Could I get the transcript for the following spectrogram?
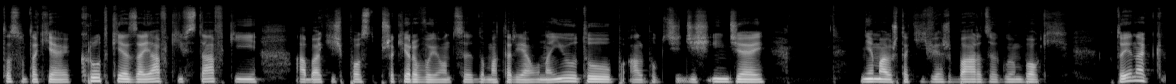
to są takie krótkie zajawki, wstawki, albo jakiś post przekierowujący do materiału na YouTube, albo gdzie, gdzieś indziej. Nie ma już takich, wiesz, bardzo głębokich. To jednak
